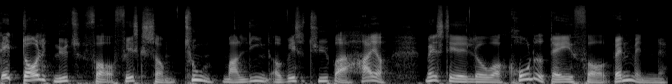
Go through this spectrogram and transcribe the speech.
Det er dårligt nyt for fisk som tun, marlin og visse typer af hajer, mens det lover kronede dage for vandmændene.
